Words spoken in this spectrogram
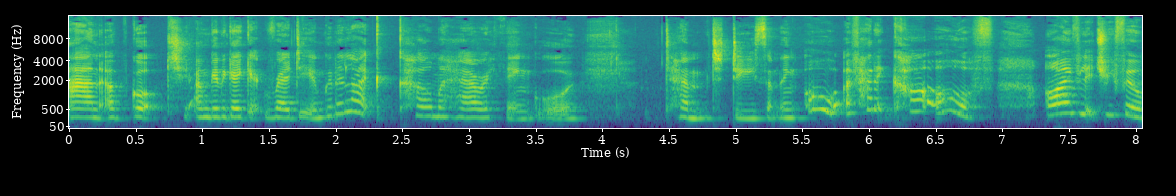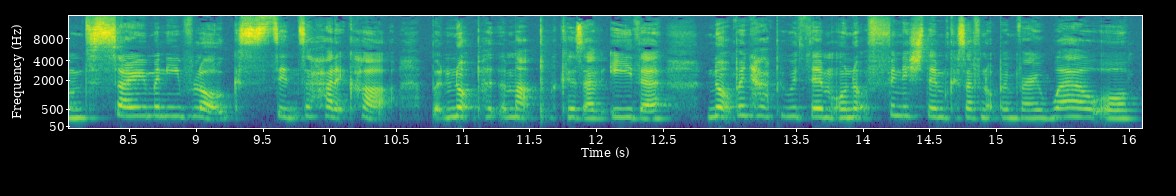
And I've got, to, I'm going to go get ready. I'm going to like curl my hair, I think, or attempt to do something. Oh, I've had it cut off. I've literally filmed so many vlogs since I've had it cut, but not put them up because I've either not been happy with them or not finished them because I've not been very well or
